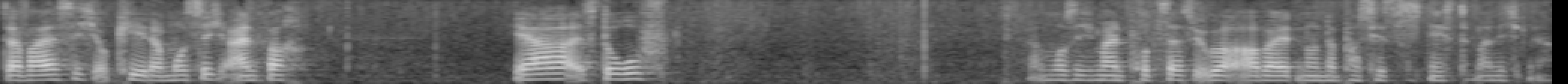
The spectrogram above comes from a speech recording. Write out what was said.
Da weiß ich, okay, da muss ich einfach, ja, ist doof, dann muss ich meinen Prozess überarbeiten und dann passiert es das nächste Mal nicht mehr.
